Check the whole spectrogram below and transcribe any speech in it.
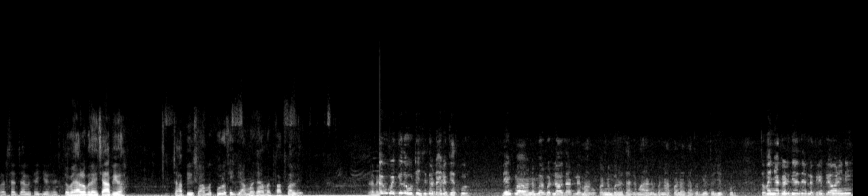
વરસાદ ચાલુ થઈ ગયો છે. તો ભાઈ હાલો બધા ચા પીવા. ચા પીશું. આમ જ પૂરો થઈ ગયો. આમાં છે આમાં જ પાક પાડી લઈ એટલે ભાઈ ગયો તો ઉઠીને સીધો ડાયરેક્ટ જેતપુર. બેંકમાં નંબર બદલાવતા એટલે મારા પપ્પાના નંબર હતા એટલે મારા નંબર નાખવાના હતા તો ગયો તો જેતપુર. તો ભાઈ ત્યાં ગળદી હતી એટલે ક્લિપ લેવાની નહીં.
